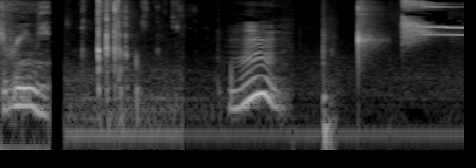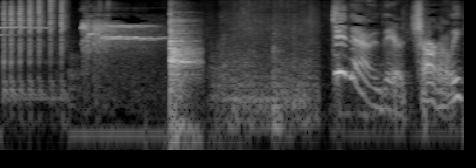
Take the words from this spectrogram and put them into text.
Dreamy. Mmm. Get out of there, Charlie.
